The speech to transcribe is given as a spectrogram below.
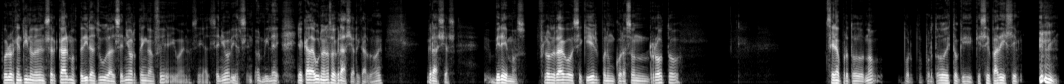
Pueblo argentino deben ser calmos, pedir ayuda al Señor, tengan fe. Y bueno, sí, al Señor y al Señor Milei. Y a cada uno de nosotros. Gracias, Ricardo. ¿eh? Gracias. Veremos. Flor Drago Ezequiel pone un corazón roto. Será por todo, ¿no? Por, todo esto que, se padece.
